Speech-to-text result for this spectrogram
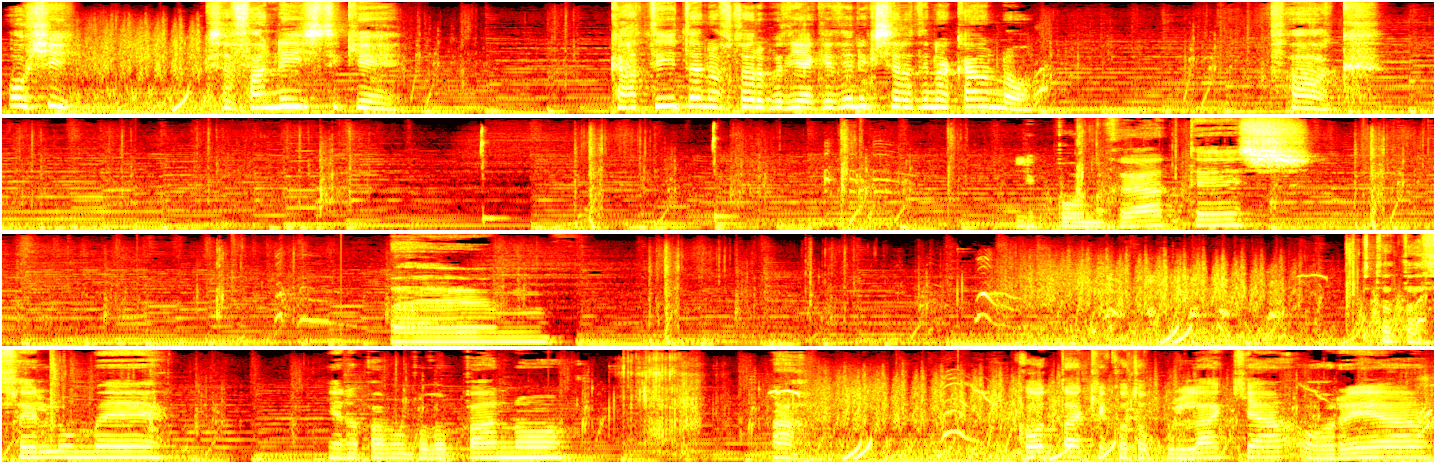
Όχι. Ξαφανίστηκε. Κάτι ήταν αυτό ρε παιδιά και δεν ήξερα τι να κάνω. Φακ. Λοιπόν, γάτες Αυτά τα θέλουμε. Για να πάμε από εδώ πάνω. Α, κότα και κοτοπουλάκια, ωραία.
